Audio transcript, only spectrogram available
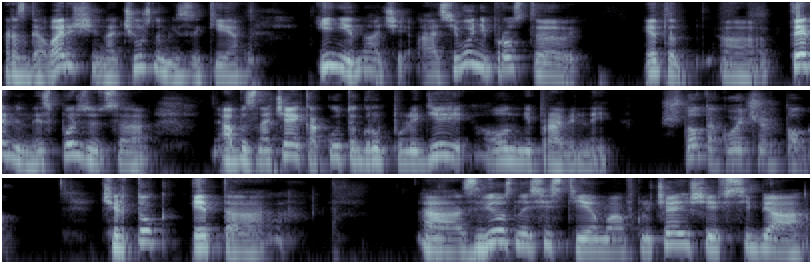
разговаривающий на чуждом языке. И не иначе. А сегодня просто этот э, термин используется, обозначая какую-то группу людей, он неправильный. Что такое чертог? Чертог это а, звездная система, включающая в себя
